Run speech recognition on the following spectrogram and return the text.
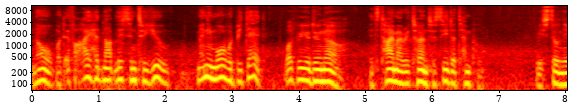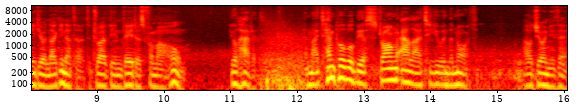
No, but if I had not listened to you, many more would be dead. What will you do now? It's time I return to Cedar Temple. We still need your Naginata to drive the invaders from our home. You'll have it. And my temple will be a strong ally to you in the north. I'll join you there.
